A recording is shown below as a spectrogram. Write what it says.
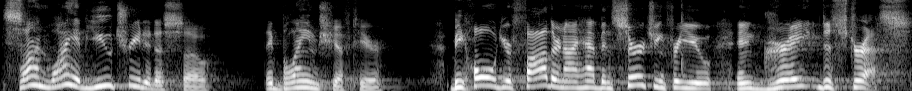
Son, why have you treated us so? They blame shift here. Behold, your father and I have been searching for you in great distress.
